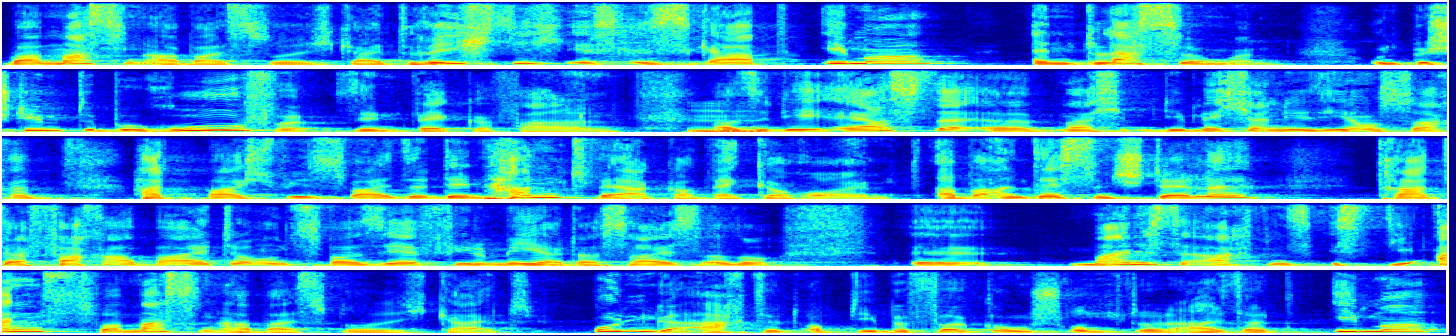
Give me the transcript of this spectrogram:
war Massenarbeitslosigkeit. Richtig ist, es gab immer Entlassungen und bestimmte Berufe sind weggefallen. Also die erste, äh, die Mechanisierungssache hat beispielsweise den Handwerker weggeräumt, aber an dessen Stelle trat der Facharbeiter und zwar sehr viel mehr. Das heißt also, äh, meines Erachtens ist die Angst vor Massenarbeitslosigkeit, ungeachtet ob die Bevölkerung schrumpft oder altert, immer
